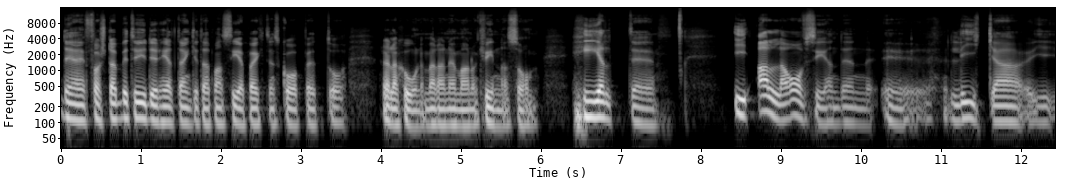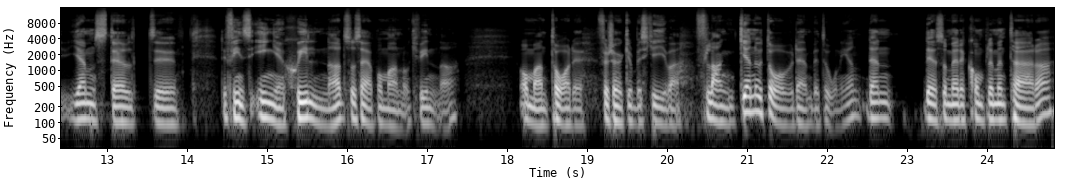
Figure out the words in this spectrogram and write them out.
det första betyder helt enkelt att man ser på äktenskapet och relationen mellan en man och kvinna som helt eh, i alla avseenden eh, lika, jämställt. Eh, det finns ingen skillnad så att säga på man och kvinna om man tar det, försöker beskriva flanken utav den betoningen. Den, det som är det komplementära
